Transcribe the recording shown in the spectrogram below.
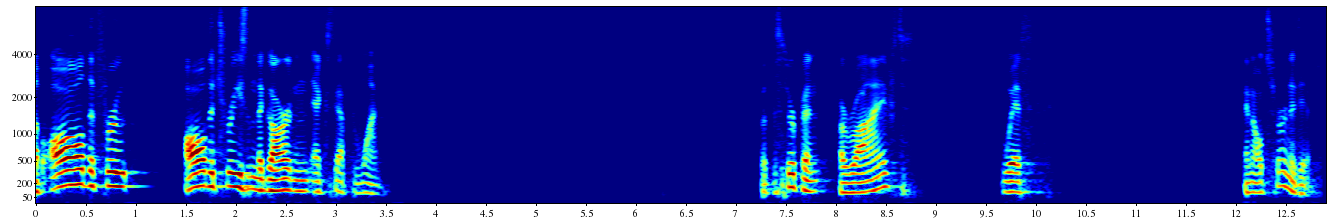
of all the fruit, all the trees in the garden except one. But the serpent arrived with an alternative.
